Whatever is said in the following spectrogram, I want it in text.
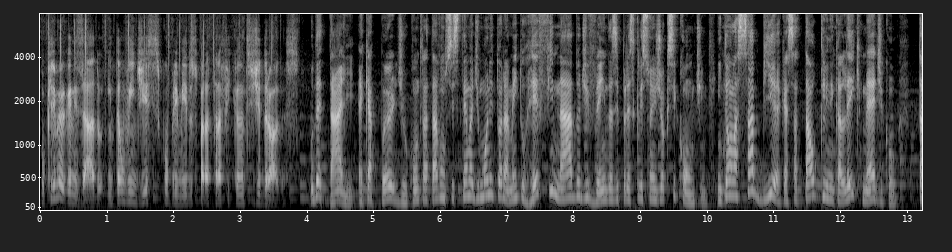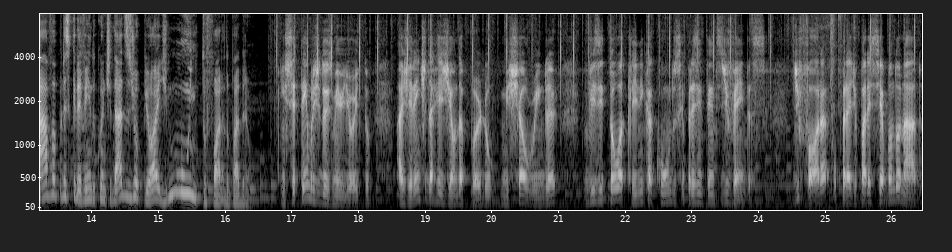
O crime organizado então vendia esses comprimidos para traficantes de drogas. O detalhe é que a Purdue contratava um sistema de monitoramento refinado de vendas e prescrições de Oxycontin. Então ela sabia que essa tal clínica Lake Medical estava prescrevendo quantidades de opioide muito fora do padrão. Em setembro de 2008, a gerente da região da Purdue, Michelle Ringler, visitou a clínica com um dos representantes de vendas. De fora, o prédio parecia abandonado,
